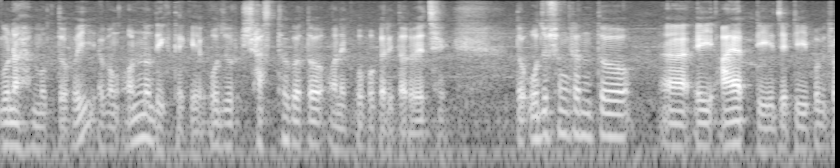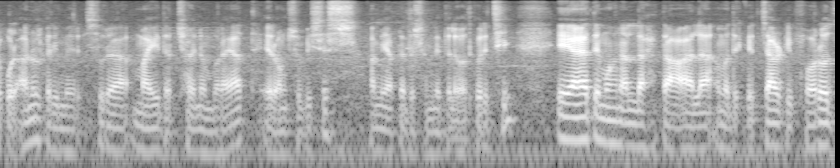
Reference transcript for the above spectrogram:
গুনাহমুক্ত হই এবং অন্য দিক থেকে অজুর স্বাস্থ্যগত অনেক উপকারিতা রয়েছে। তো অজু সংক্রান্ত এই আয়াতটি যেটি পবিত্র কোরআনুল করিমের সুরা মাইদার ছয় নম্বর আয়াত, এর অংশ বিশেষ। আমি আপনাদের সামনে তেলাওয়াত করেছি। এই আয়াতে মহান আল্লাহ তালা আমাদেরকে চারটি ফরজ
